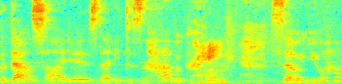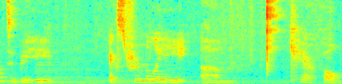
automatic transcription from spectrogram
The downside is that it doesn't have a grain, so you have to be extremely um, careful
